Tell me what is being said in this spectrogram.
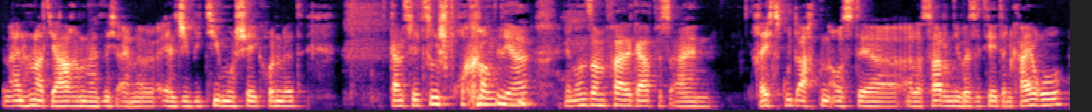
In 100 Jahren, wenn sich eine LGBT-Moschee gründet, ganz viel Zuspruch kommt, ja. In unserem Fall gab es ein Rechtsgutachten aus der Al-Azhar-Universität in Kairo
